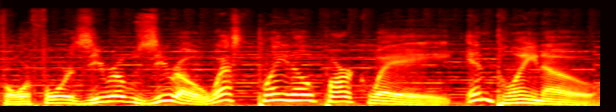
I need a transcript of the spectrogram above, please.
4400 West Plano Parkway in Plano.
